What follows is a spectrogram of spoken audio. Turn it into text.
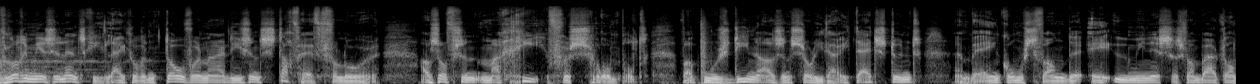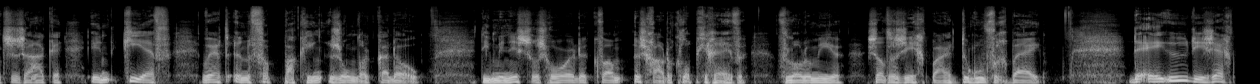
Vladimir Zelensky lijkt op een tovenaar die zijn staf heeft verloren. Alsof zijn magie verschrompelt. Wat moest dienen als een solidariteitsstunt, een bijeenkomst van de EU-ministers van Buitenlandse Zaken in Kiev, werd een verpakking zonder cadeau. Die ministers hoorden kwam een schouderklopje geven. Vladimir zat er zichtbaar droevig bij. De EU, die zegt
